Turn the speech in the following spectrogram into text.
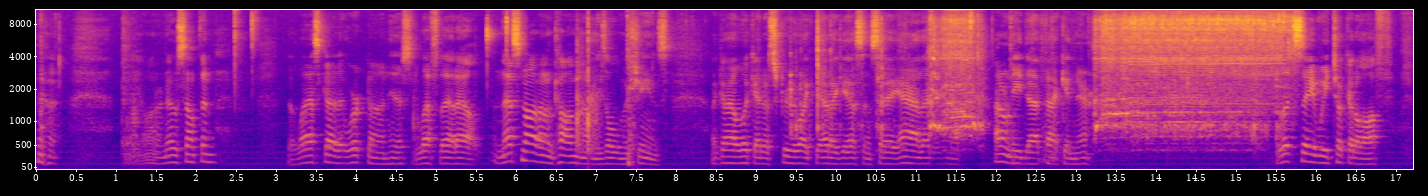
you want to know something? The last guy that worked on this left that out. And that's not uncommon on these old machines a guy will look at a screw like that, I guess, and say, ah, that I don't need that back in there. let's say we took it off.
